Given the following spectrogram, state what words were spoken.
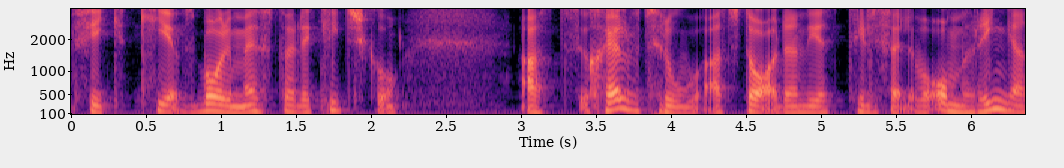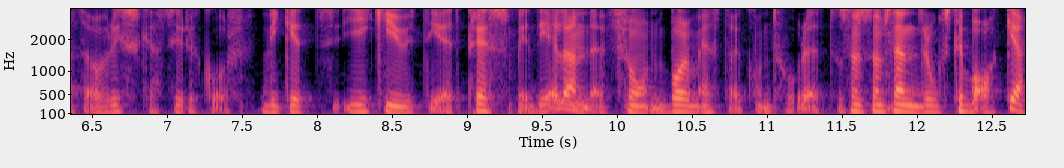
fick Kievs borgmästare Klitschko att själv tro att staden vid ett tillfälle var omringat av ryska styrkor. Vilket gick ut i ett pressmeddelande från borgmästarkontoret och som, som sen drogs tillbaka.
